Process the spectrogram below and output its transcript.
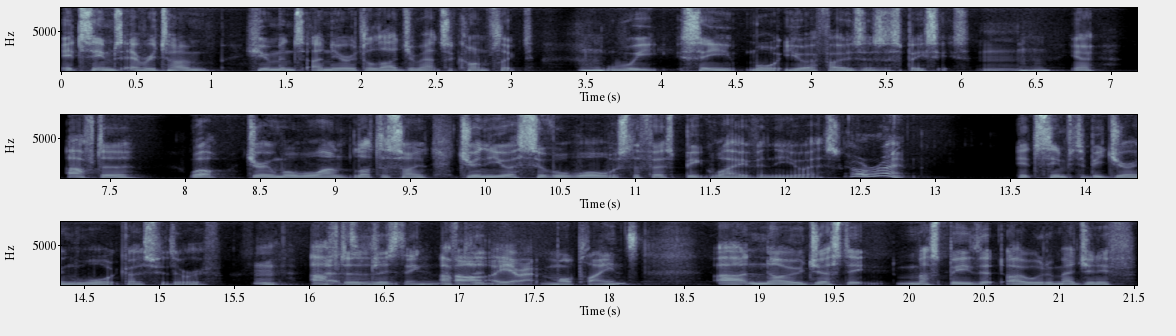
It seems every time humans are nearer to large amounts of conflict, mm-hmm. we see more UFOs as a species. Mm-hmm. You know, after, well, during World War One, lots of signs. During the US Civil War was the first big wave in the US. Oh, right. It seems to be during war it goes through the roof. Hmm. After That's the, interesting. after oh, the- yeah, right. More planes. uh, no, just it must be that I would imagine if,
